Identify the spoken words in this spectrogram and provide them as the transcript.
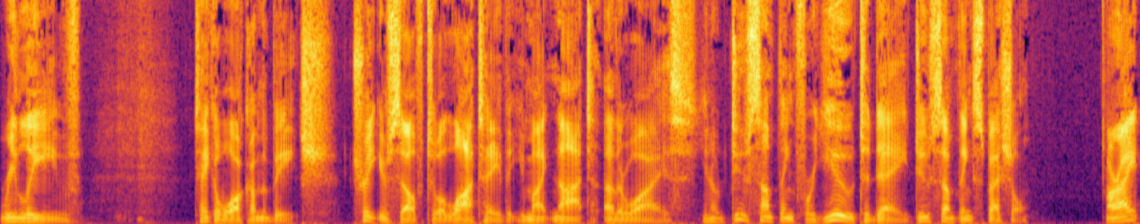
relieve. Take a walk on the beach. Treat yourself to a latte that you might not otherwise. You know, do something for you today. Do something special. All right.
